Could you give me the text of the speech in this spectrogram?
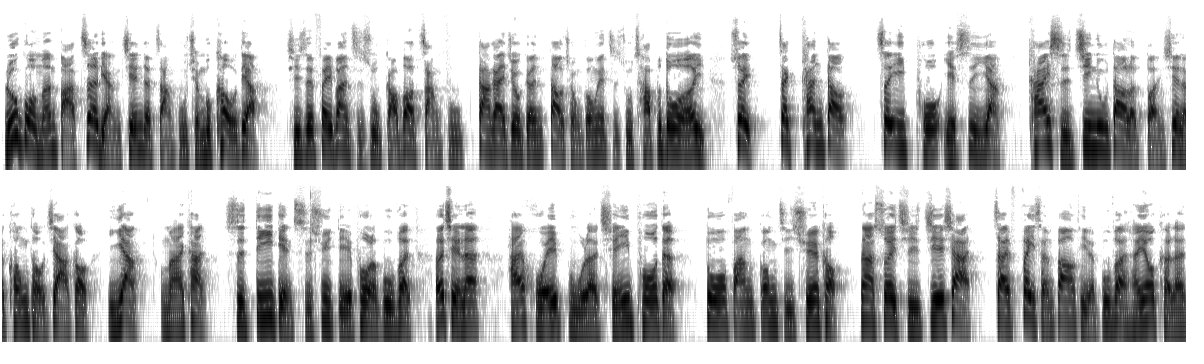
如果我们把这两间的涨幅全部扣掉，其实费半指数搞不好涨幅大概就跟道琼工业指数差不多而已。所以在看到这一波也是一样。开始进入到了短线的空头架构，一样，我们来看是低点持续跌破的部分，而且呢还回补了前一波的多方攻击缺口。那所以其实接下来在费城半导体的部分，很有可能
